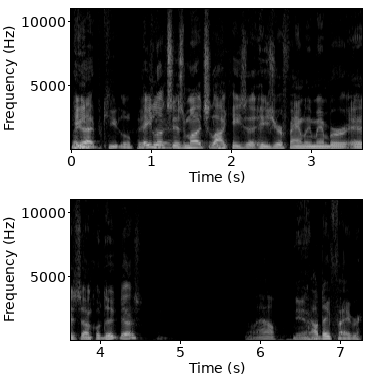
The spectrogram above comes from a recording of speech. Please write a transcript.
he, at that cute little picture He looks there. as much like he's a he's your family member as Uncle Duke does. Wow. Yeah. I'll do favor.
